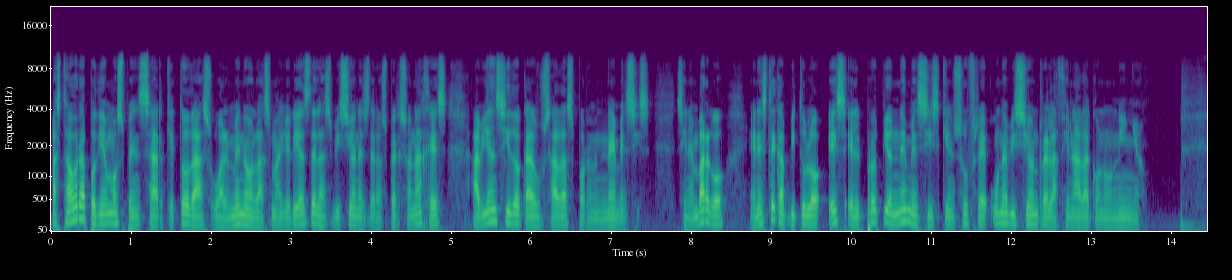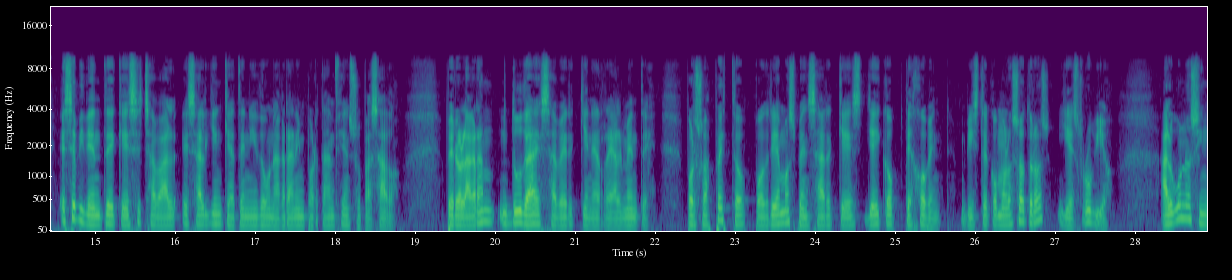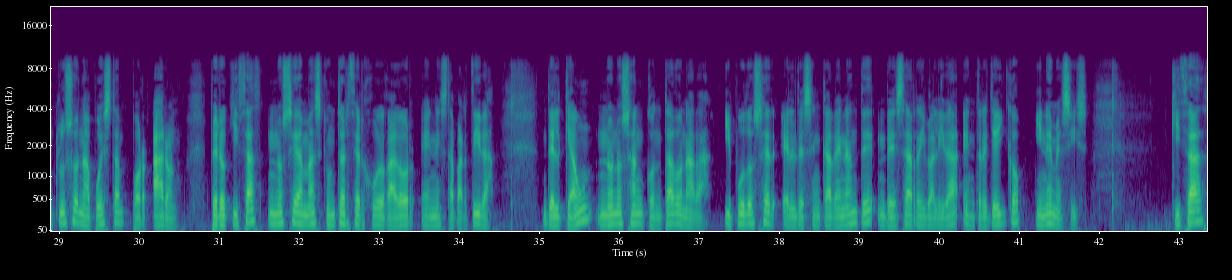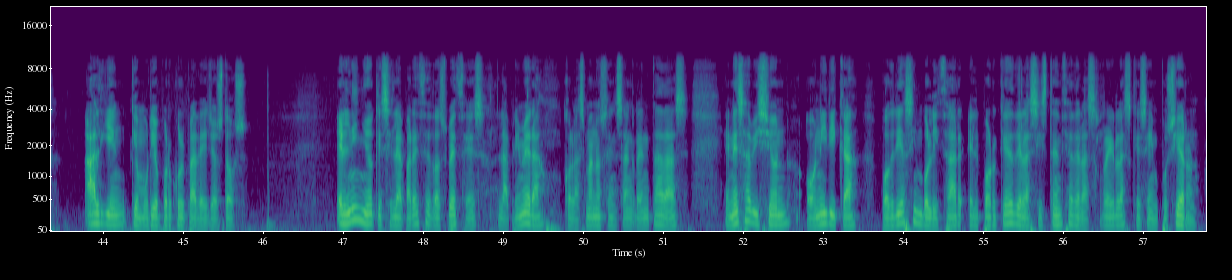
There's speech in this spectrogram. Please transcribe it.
Hasta ahora podíamos pensar que todas, o al menos las mayorías de las visiones de los personajes, habían sido causadas por Némesis. Sin embargo, en este capítulo es el propio Némesis quien sufre una visión relacionada con un niño. Es evidente que ese chaval es alguien que ha tenido una gran importancia en su pasado, pero la gran duda es saber quién es realmente. Por su aspecto podríamos pensar que es Jacob de joven, viste como los otros y es rubio. Algunos incluso apuestan por Aaron, pero quizás no sea más que un tercer jugador en esta partida, del que aún no nos han contado nada, y pudo ser el desencadenante de esa rivalidad entre Jacob y Némesis. Quizás alguien que murió por culpa de ellos dos. El niño que se le aparece dos veces, la primera, con las manos ensangrentadas, en esa visión onírica podría simbolizar el porqué de la existencia de las reglas que se impusieron,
